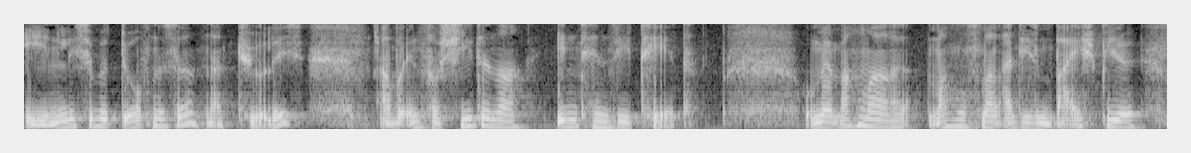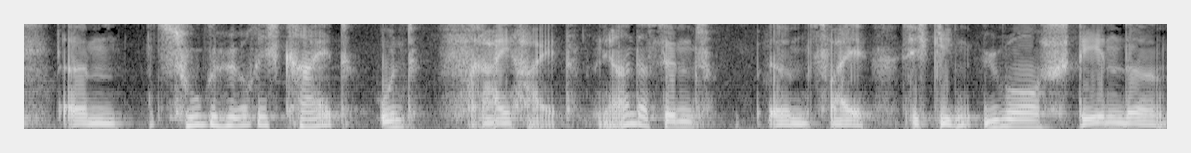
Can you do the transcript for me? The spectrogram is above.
ähnliche Bedürfnisse, natürlich, aber in verschiedener Intensität. Und wir machen, mal, machen es mal an diesem Beispiel ähm, Zugehörigkeit und Freiheit. Ja, das sind ähm, zwei sich gegenüberstehende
